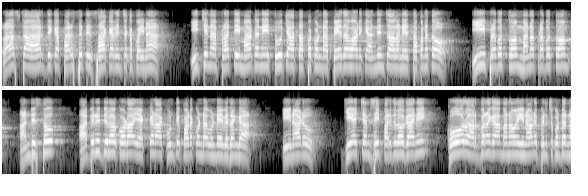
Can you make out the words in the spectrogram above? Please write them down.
రాష్ట్ర ఆర్థిక పరిస్థితి సహకరించకపోయినా ఇచ్చిన ప్రతి మాటని తూచా తప్పకుండా పేదవాడికి అందించాలనే తపనతో ఈ ప్రభుత్వం మన ప్రభుత్వం అందిస్తూ అభివృద్ధిలో కూడా ఎక్కడా కుంటి పడకుండా ఉండే విధంగా ఈనాడు జిహెచ్ఎంసి పరిధిలో కానీ కోరు అర్బన్గా మనం ఈనాడు పిలుచుకుంటున్న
